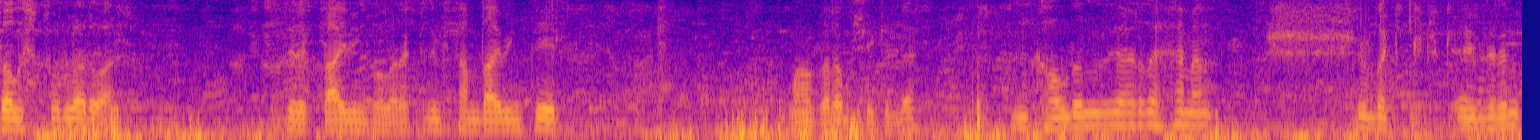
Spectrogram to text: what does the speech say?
dalış turları var. Direkt diving olarak. Bizimki tam diving değil. Manzara bu şekilde. Bizim kaldığımız yerde hemen şuradaki küçük evlerin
